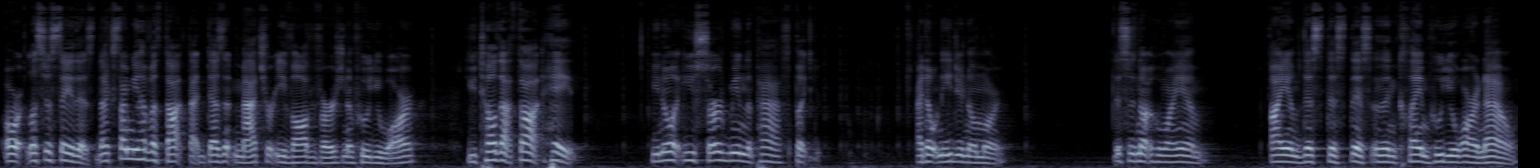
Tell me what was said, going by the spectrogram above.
or let's just say this next time you have a thought that doesn't match your evolved version of who you are, you tell that thought, hey, you know what? You served me in the past, but I don't need you no more. This is not who I am. I am this, this, this, and then claim who you are now.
